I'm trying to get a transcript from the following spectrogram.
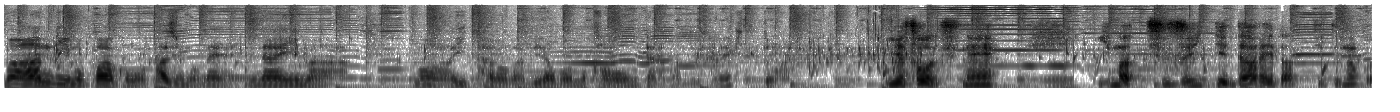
まあアンディもパーコもタジもねいない今まあイータロがビラボンの顔みたいな感じですよねきっと。いや、そうですね。今、続いて誰だって言うと、なんか、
